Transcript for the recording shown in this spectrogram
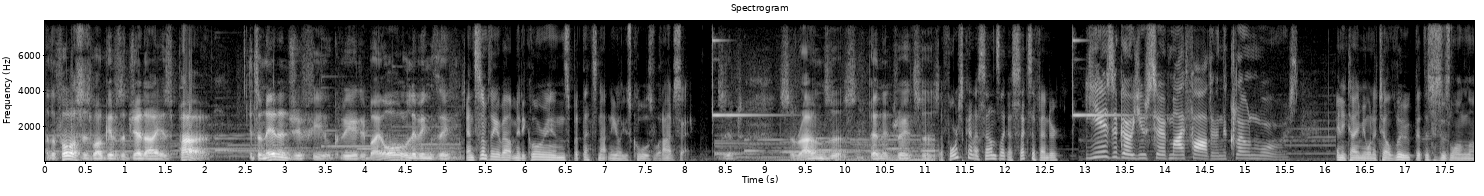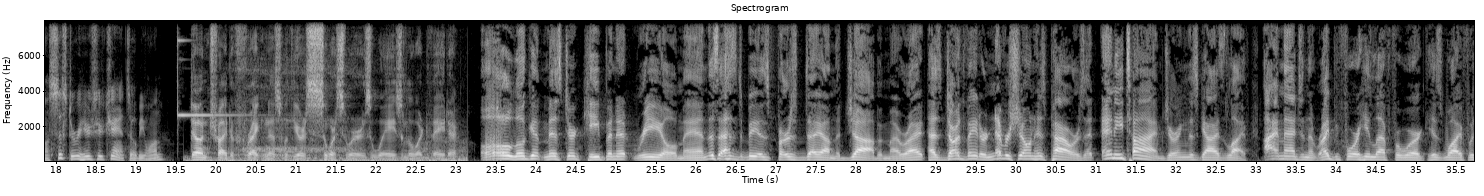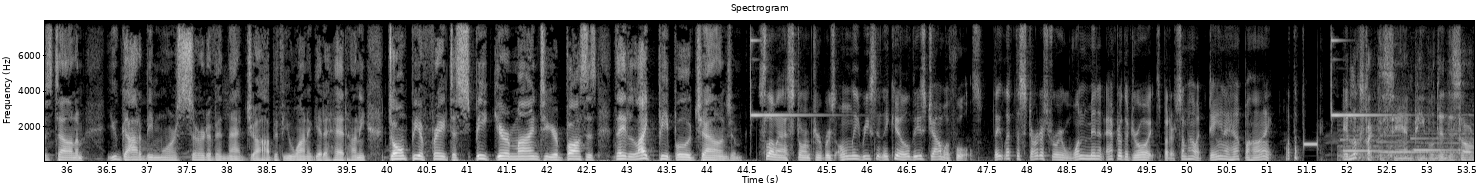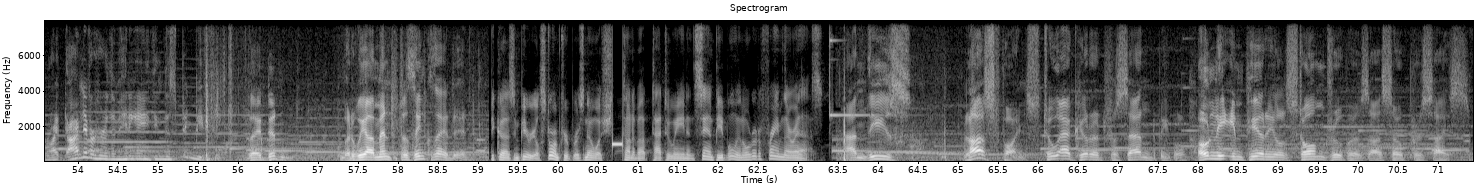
The Force is what gives the Jedi his power. It's an energy field created by all living things. And something about midichlorians, but that's not nearly as cool as what I'm saying. It surrounds us and penetrates us. The Force kind of sounds like a sex offender. Years ago, you served my father in the Clone Wars. Anytime you want to tell Luke that this is his long-lost sister, here's your chance, Obi-Wan. Don't try to frighten us with your sorcerer's ways, Lord Vader. Oh, look at Mr. Keeping It Real, man. This has to be his first day on the job, am I right? Has Darth Vader never shown his powers at any time during this guy's life? I imagine that right before he left for work, his wife was telling him, You gotta be more assertive in that job if you want to get ahead, honey. Don't be afraid to speak your mind to your bosses. They like people who challenge them. Slow-ass stormtroopers only recently killed these Jawa fools. They left the Star Destroyer one minute after the droids, but are somehow a day and a half behind. What the f? It looks like the Sand People did this all right. I've never heard of them hitting anything this big before. They didn't. But we are meant to think they did. Because Imperial stormtroopers know a shit ton about Tatooine and Sand People in order to frame their ass. And these last points, too accurate for Sand People. Only Imperial stormtroopers are so precise.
